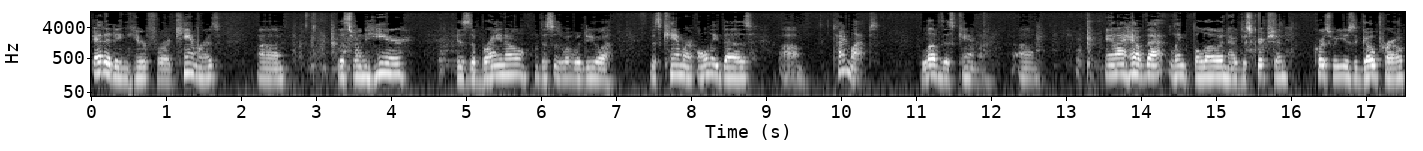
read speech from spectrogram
editing here for our cameras. Um, this one here is the Brinno. This is what we do. Uh, this camera only does um, time lapse. Love this camera. Um, and I have that link below in our description. Of course, we use the GoPro,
